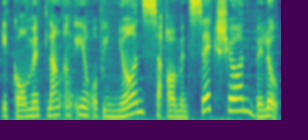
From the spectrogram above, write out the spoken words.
I-comment lang ang iyong opinion sa comment section below.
